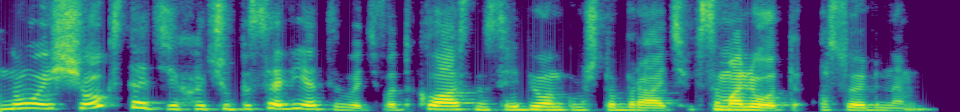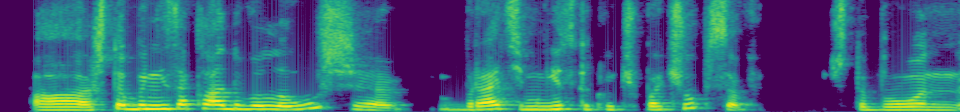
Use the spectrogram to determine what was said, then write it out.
Ну, еще, кстати, хочу посоветовать, вот классно с ребенком что брать, в самолет особенно. А, чтобы не закладывало уши, брать ему несколько чупа-чупсов, чтобы он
